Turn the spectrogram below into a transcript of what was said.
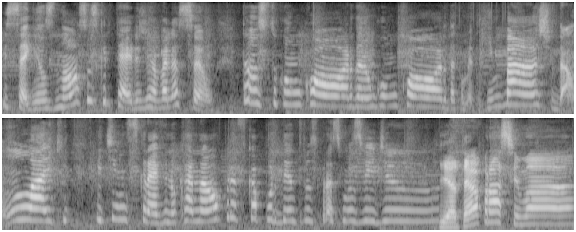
e seguem os nossos critérios de avaliação. Então se tu concorda, não concorda, comenta aqui embaixo, dá um like e te inscreve no canal para ficar por dentro dos próximos vídeos. E até a próxima!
